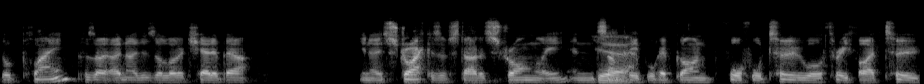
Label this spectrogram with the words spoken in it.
you're playing? Because I, I know there's a lot of chat about you know, strikers have started strongly, and yeah. some people have gone four four two or three five two.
